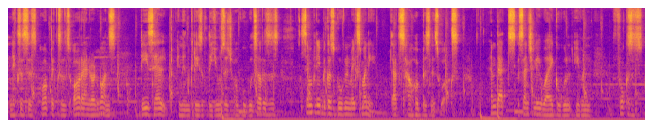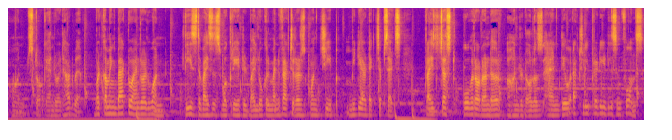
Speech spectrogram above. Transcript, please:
Nexuses or Pixels or Android ones, these help in increasing the usage of Google services simply because Google makes money. That's how her business works. And that's essentially why Google even focuses on stock Android hardware. But coming back to Android One, these devices were created by local manufacturers on cheap MediaTek chipsets, priced just over or under $100, and they were actually pretty decent phones.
